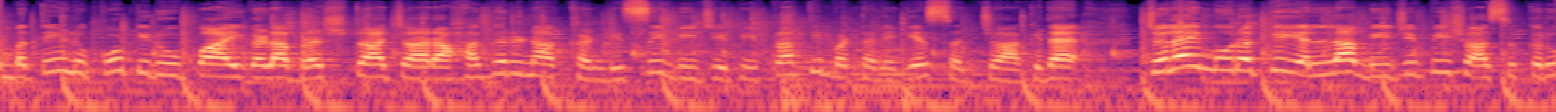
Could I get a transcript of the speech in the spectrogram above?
ಎಂಬತ್ತೇಳು ಕೋಟಿ ರೂಪಾಯಿಗಳ ಭ್ರಷ್ಟಾಚಾರ ಹಗರಣ ಖಂಡಿಸಿ ಬಿಜೆಪಿ ಪ್ರತಿಭಟನೆಗೆ ಸಜ್ಜಾಗಿದೆ. ಜುಲೈ ಮೂರಕ್ಕೆ ಎಲ್ಲ ಬಿಜೆಪಿ ಶಾಸಕರು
